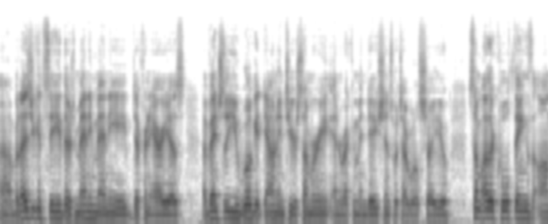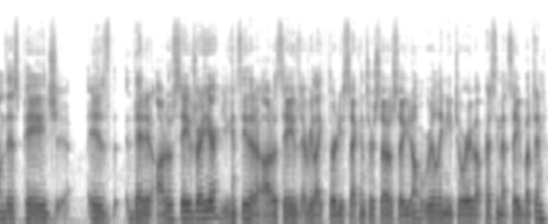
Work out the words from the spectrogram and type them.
Um, but as you can see, there's many, many different areas. Eventually, you will get down into your summary and recommendations, which I will show you. Some other cool things on this page is that it auto saves right here. You can see that it auto saves every like 30 seconds or so, so you don't really need to worry about pressing that save button.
